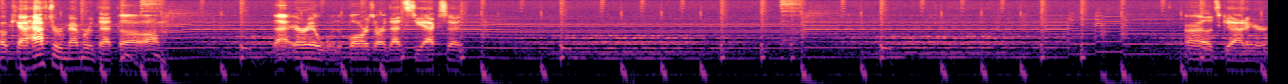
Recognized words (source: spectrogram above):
Okay, I have to remember that the, um, that area where the bars are, that's the exit. Alright, let's get out of here.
